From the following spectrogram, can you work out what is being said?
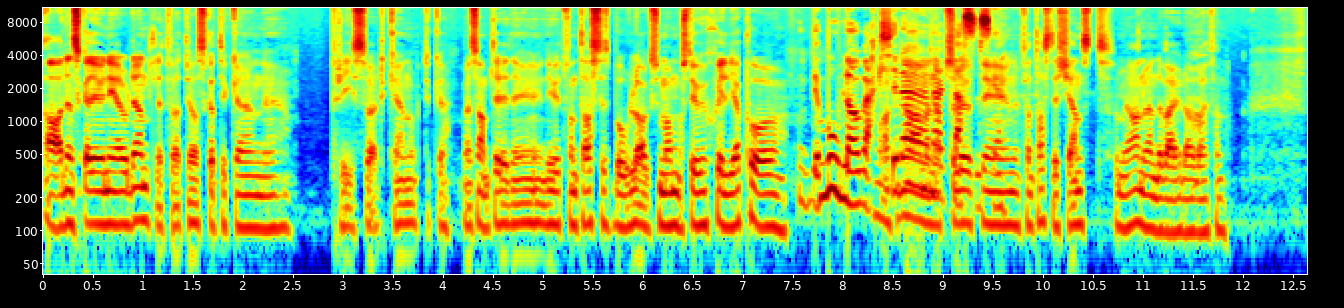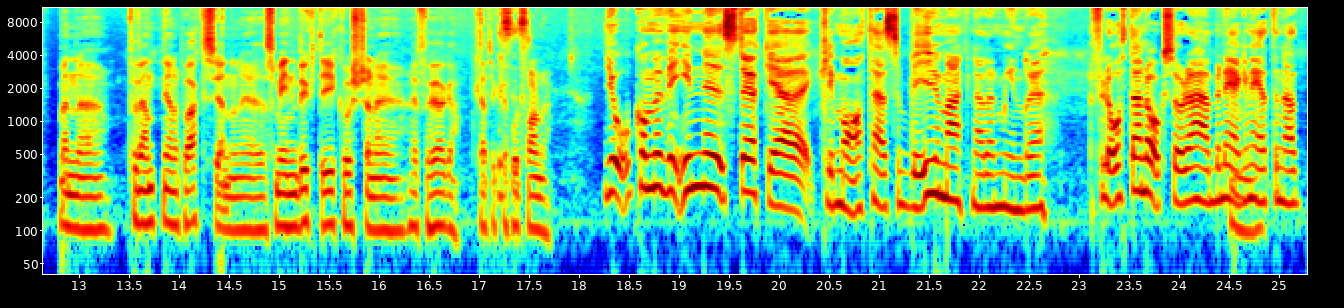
Ja, den ska ju ner ordentligt för att jag ska tycka den är prisvärd kan jag nog tycka. Men samtidigt, det är det är ett fantastiskt bolag så man måste ju skilja på... Bolag och aktier, ja, det är det absolut, klassiska. Det är en fantastisk tjänst som jag använder varje dag i varje fall. Men eh, förväntningarna på aktien som är inbyggt i kursen är, för höga, kan jag tycka Precis. fortfarande. Jo, kommer vi in i stökiga klimat här så blir ju marknaden mindre förlåtande också. Den här benägenheten mm. att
